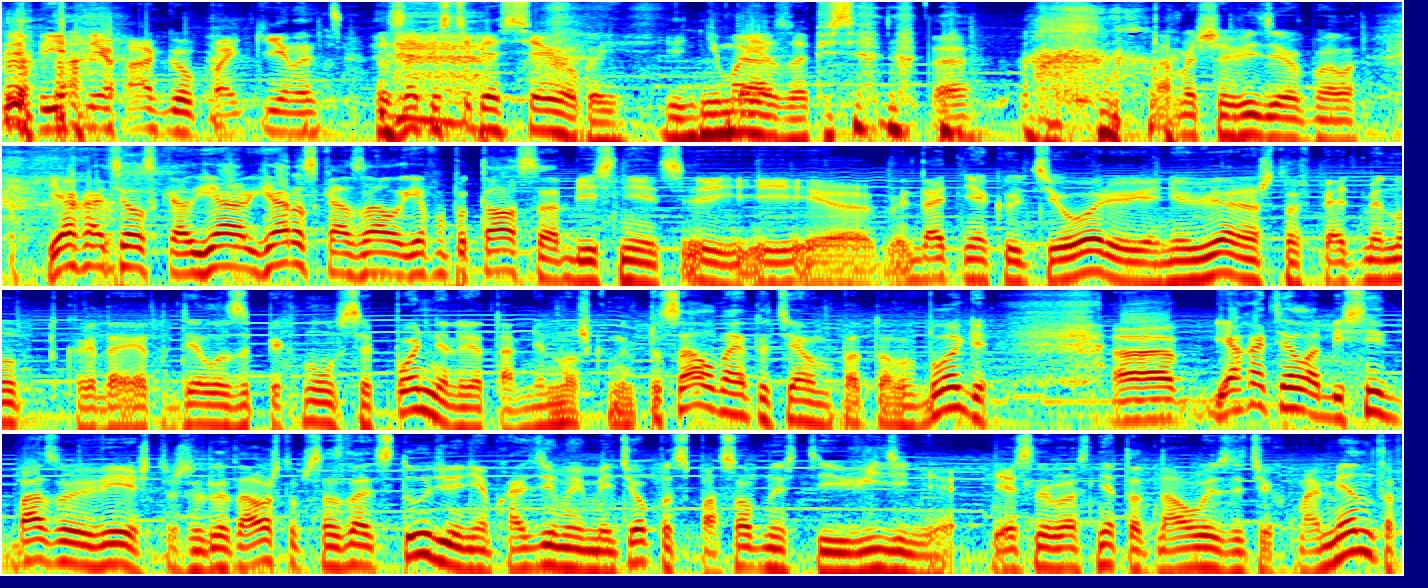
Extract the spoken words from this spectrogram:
я не могу покинуть. Запись тебя с Серегой, не моя запись. Да. Там еще видео было. Я хотел сказать, я, я рассказал, я попытался объяснить и, и э, дать некую теорию. Я не уверен, что в пять минут, когда я это дело запихнул, все поняли. Я там немножко написал на эту тему потом в блоге. Э, я хотел объяснить базовую вещь, что для того, чтобы создать студию, необходимо иметь опыт, способности и видение. Если у вас нет одного из этих моментов,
